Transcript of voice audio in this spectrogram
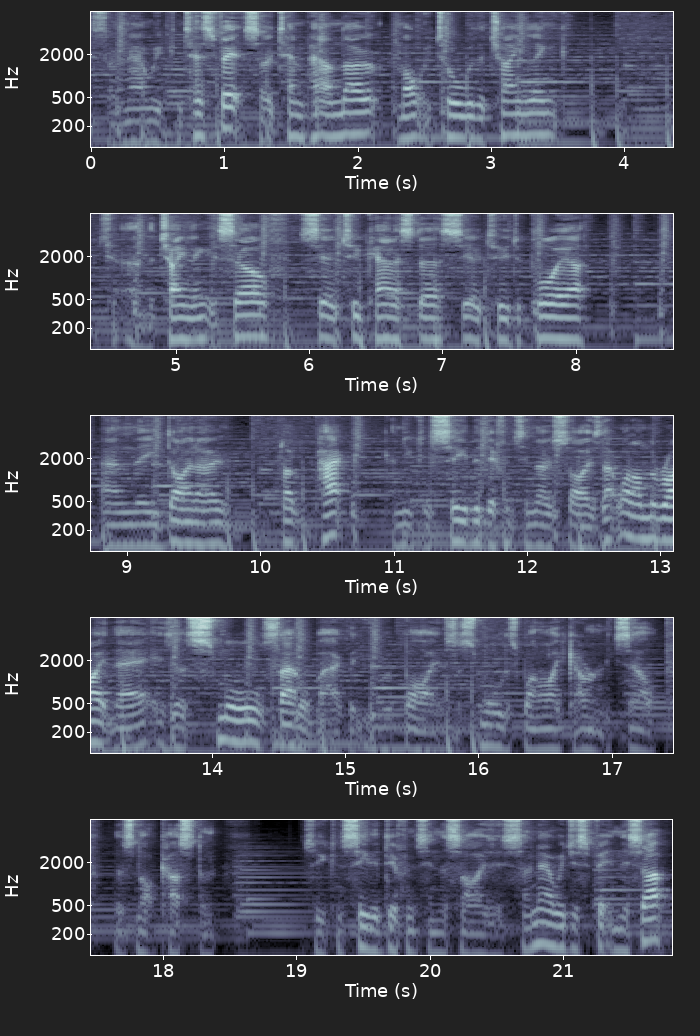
so now we can test fit so 10 pound note multi-tool with a chain link uh, the chain link itself CO2 canister CO2 deployer and the dyno plug pack and you can see the difference in those sizes. That one on the right there is a small saddlebag that you would buy. It's the smallest one I currently sell that's not custom. So you can see the difference in the sizes. So now we're just fitting this up.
